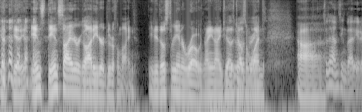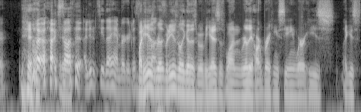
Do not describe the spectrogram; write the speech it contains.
But, yeah, yeah, the, ins- the Insider, Gladiator, A Beautiful Mind. He did those three in a row, 99, 2000, Those are 2001. Uh, So I haven't seen Gladiator. yeah. I saw Yeah. the. I didn't see the hamburger. Just but he is really, but he is really good in this movie. He has this one really heartbreaking scene where he's like he's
